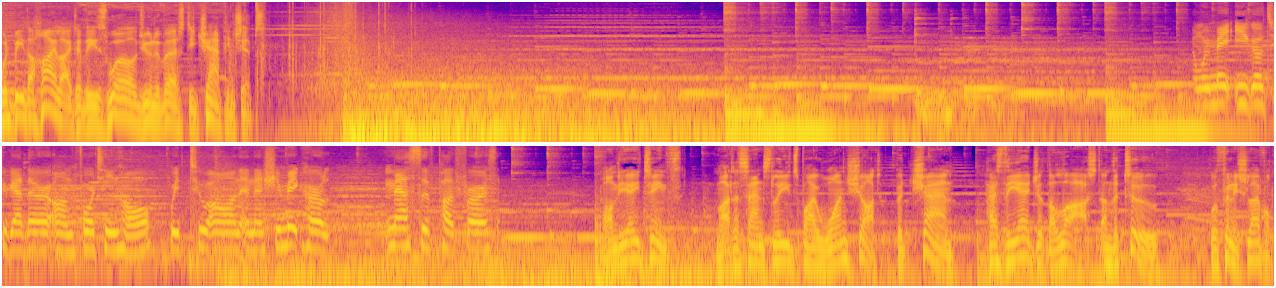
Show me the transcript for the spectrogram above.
would be the highlight of these World University Championships. We made eagle together on 14 hole with two on, and then she made her massive putt first. On the 18th, Marta Sanz leads by one shot, but Chan has the edge at the last, and the two will finish level.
